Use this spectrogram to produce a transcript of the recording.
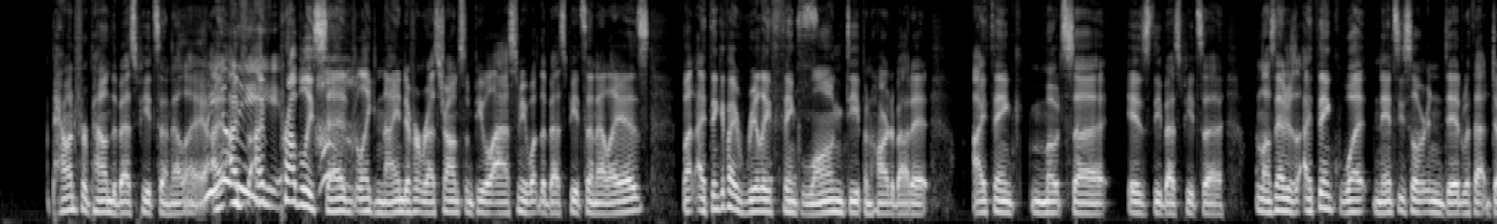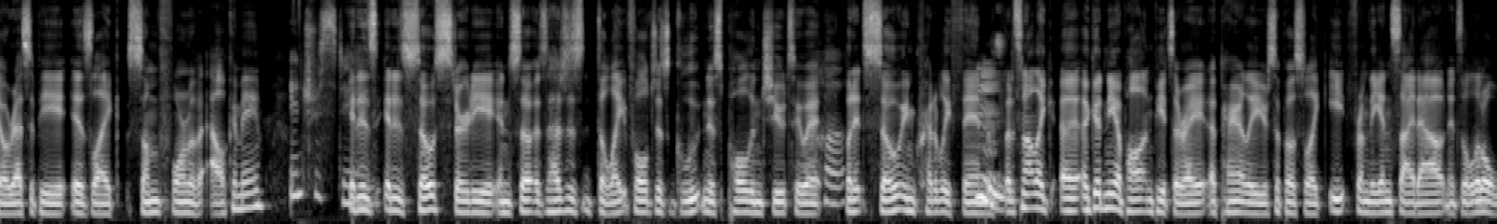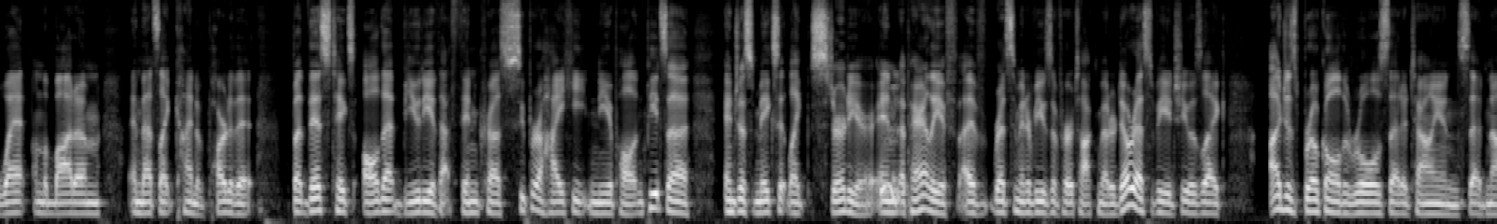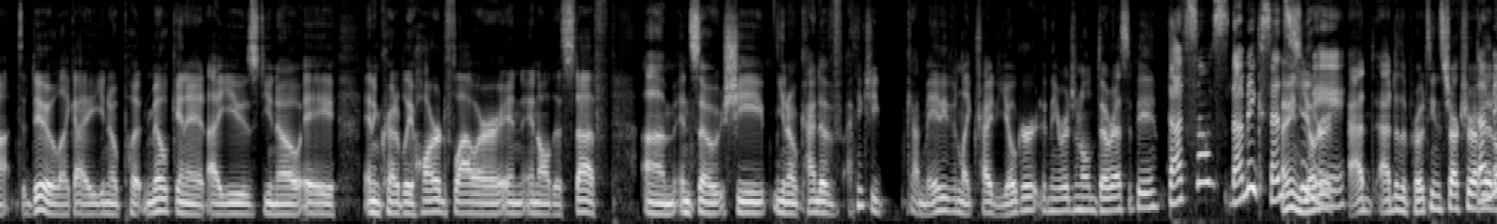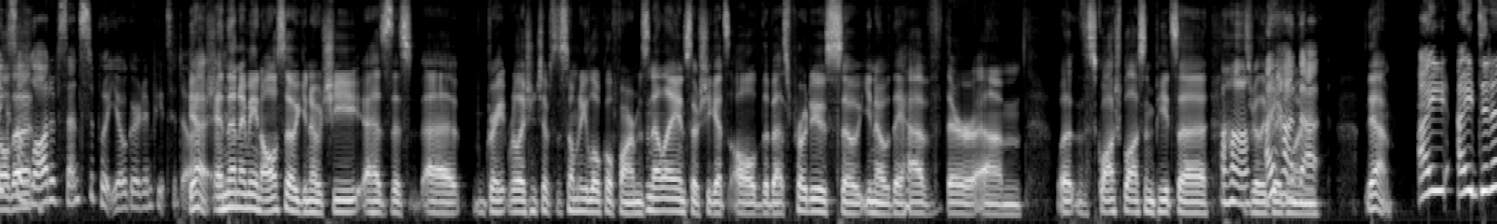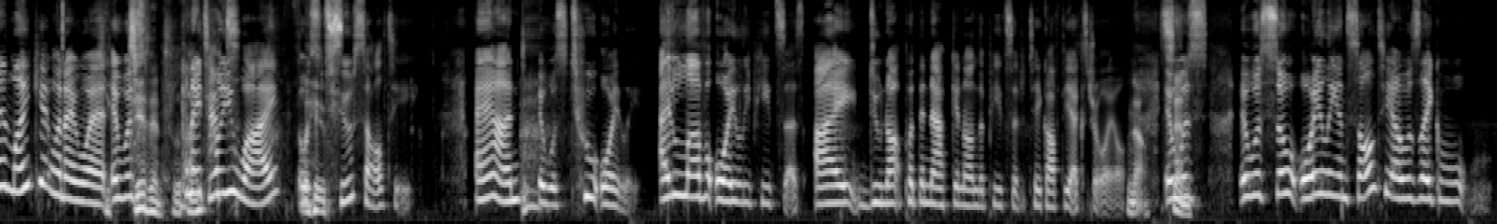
pound for pound the best pizza in LA. I, I've, I've probably said like nine different restaurants when people ask me what the best pizza in LA is, but I think if I really think long, deep, and hard about it, I think mozza is the best pizza in Los Angeles. I think what Nancy Silverton did with that dough recipe is like some form of alchemy. Interesting. It is it is so sturdy and so it has this delightful, just glutinous pull and chew to it, uh-huh. but it's so incredibly thin. Hmm. But it's not like a, a good Neapolitan pizza, right? Apparently, you're supposed to like eat from the inside out, and it's a mm-hmm. little wet on the bottom, and that's like kind of part of it. But this takes all that beauty of that thin crust, super high heat Neapolitan pizza and just makes it like sturdier. And hmm. apparently, if I've read some interviews of her talking about her dough recipe, and she was like, I just broke all the rules that Italian said not to do. Like I, you know, put milk in it. I used, you know, a an incredibly hard flour and and all this stuff. Um, and so she, you know, kind of, I think she, God, maybe even like tried yogurt in the original dough recipe. That sounds. That makes sense I mean, to yogurt me. add add to the protein structure of That it. all that makes a lot of sense to put yogurt in pizza dough. Yeah, actually. and then I mean, also, you know, she has this uh, great relationships with so many local farms in LA, and so she gets all the best produce. So you know, they have their um, what, the squash blossom pizza. Uh-huh. It's a really I big had one. that. Yeah, I I didn't like it when I went. You it was. didn't can I tell it? you why? It Please. was too salty, and it was too oily. I love oily pizzas. I do not put the napkin on the pizza to take off the extra oil. No, it sin. was it was so oily and salty. I was like,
